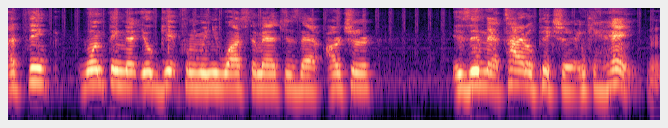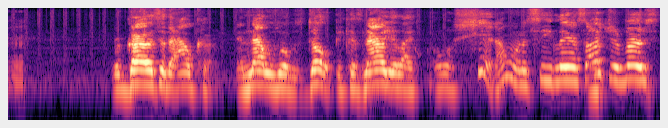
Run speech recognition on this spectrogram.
I think one thing that you'll get from when you watch the match is that Archer is in that title picture and can hang hmm regardless of the outcome. And that was what was dope because now you're like, oh shit, I want to see Lance Archer versus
